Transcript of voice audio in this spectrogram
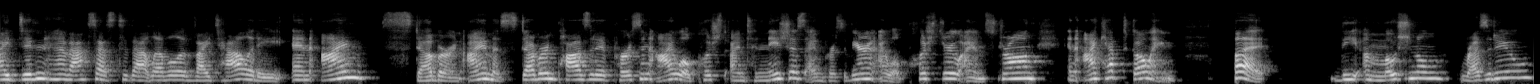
I didn't have access to that level of vitality. And I'm stubborn. I am a stubborn, positive person. I will push, I'm tenacious, I'm perseverant, I will push through, I am strong. And I kept going. But the emotional residue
